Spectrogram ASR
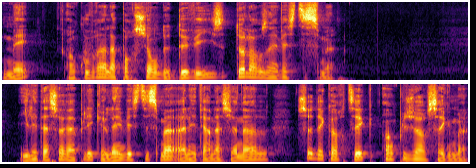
mais en couvrant la portion de devises de leurs investissements. Il est à se rappeler que l'investissement à l'international se décortique en plusieurs segments.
